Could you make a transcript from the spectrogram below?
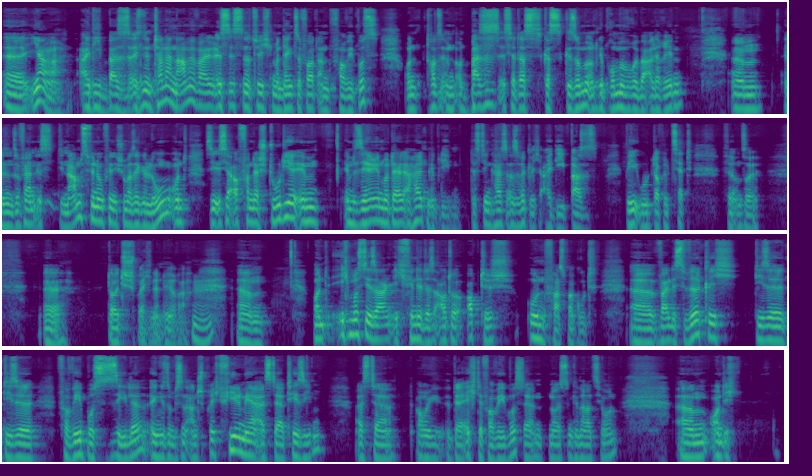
Äh, ja, ID Buzz ist ein toller Name, weil es ist natürlich, man denkt sofort an VW Bus und trotzdem, und Buzz ist ja das, das Gesumme und Gebrumme, worüber alle reden. Ähm, also insofern ist die Namensfindung, finde ich, schon mal sehr gelungen und sie ist ja auch von der Studie im, im Serienmodell erhalten geblieben. Das Ding heißt also wirklich ID Buzz. B-U-Z-Z für unsere äh, deutsch sprechenden Hörer. Mhm. Ähm, und ich muss dir sagen, ich finde das Auto optisch unfassbar gut, äh, weil es wirklich diese, diese VW-Bus-Seele irgendwie so ein bisschen anspricht, viel mehr als der T7, als der, der echte VW-Bus der neuesten Generation. Ähm, und ich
